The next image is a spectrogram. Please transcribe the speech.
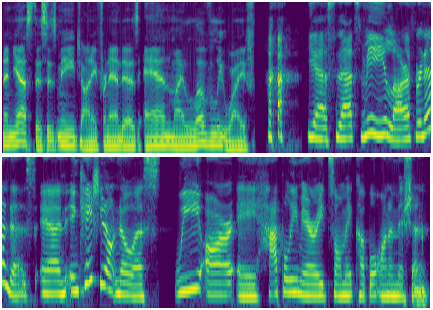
And yes, this is me, Johnny Fernandez, and my lovely wife. yes, that's me, Laura Fernandez. And in case you don't know us, we are a happily married soulmate couple on a mission.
